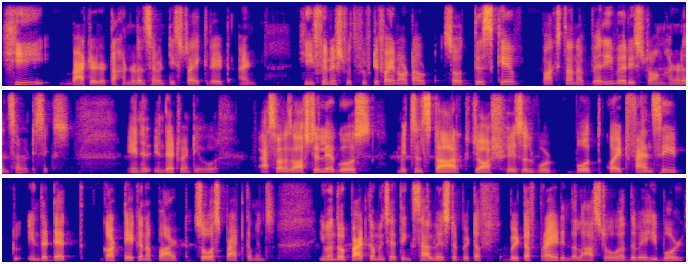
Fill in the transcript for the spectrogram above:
He batted at 170 strike rate and he finished with 55 not out. So this gave Pakistan a very, very strong 176 in, in that 20 over. As far as Australia goes, Mitchell Starc, Josh Hazlewood, both quite to, in the death, got taken apart. So was Pat Cummins. Even though Pat Cummins, I think, salvaged a bit of bit of pride in the last over, the way he bowled.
